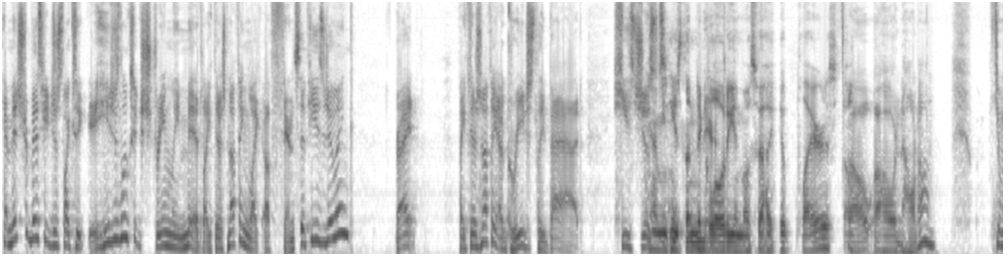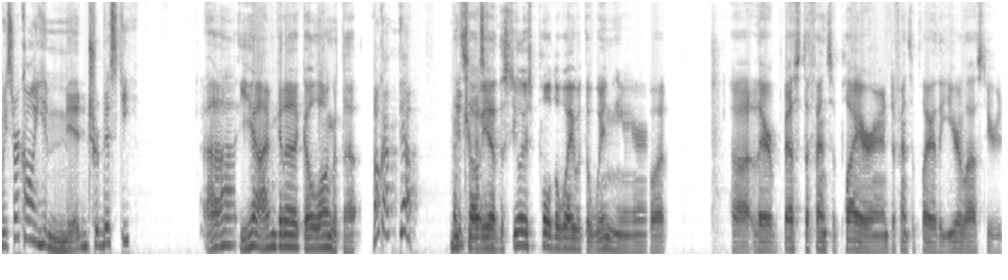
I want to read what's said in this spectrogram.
Yeah, Mitch Trubisky just like he just looks extremely mid. Like there's nothing like offensive he's doing, right? Like there's nothing egregiously bad. He's just I mean, he's the mid. Nickelodeon most valuable players. So, Oh, oh, no, hold on. Can we start calling him mid Trubisky? uh, yeah, I'm gonna go along with that. Okay, yeah. And so, yeah, the Steelers pulled away with the win here, but uh, their best defensive player and defensive player of the year last year,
